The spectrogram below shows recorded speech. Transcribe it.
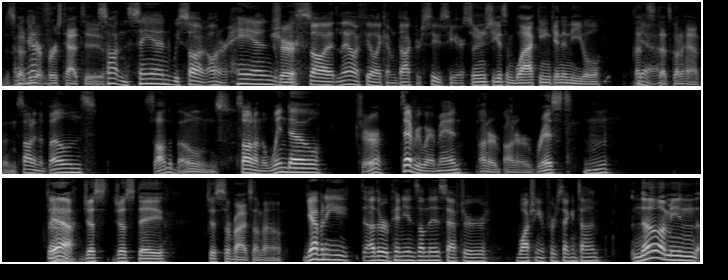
This is going to be her first tattoo. Saw it in the sand. We saw it on her hand. Sure. We saw it. Now I feel like I'm Dr. Seuss here. As soon as she gets some black ink and a needle, that's Yeah. that's going to happen. Saw it in the bones. Saw it in the bones. Saw it on the window. Sure, It's everywhere, man. on her on her wrist. hmm So yeah, just just stay, just survive somehow. You have any other opinions on this after watching it for a second time? No, I mean the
